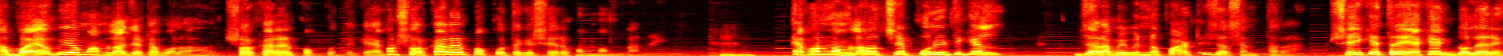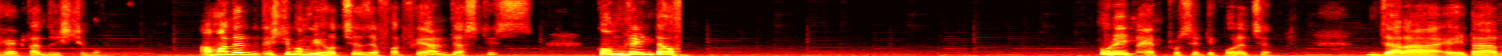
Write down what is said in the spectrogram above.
আর বায়বীয় মামলা যেটা বলা হয় সরকারের পক্ষ থেকে। এখন সরকারের পক্ষ থেকে সেরকম মামলা নেই। এখন মামলা হচ্ছে পলিটিক্যাল যারা বিভিন্ন পার্টিজ আছেন তারা। সেই ক্ষেত্রে এক এক দলের এক একটা দৃষ্টিভঙ্গি। আমাদের দৃষ্টিভঙ্গি হচ্ছে যে ফর ফেয়ার জাস্টিস কমপ্লেনটা পুরো অ্যাট্রোসিটি করেছেন। যারা এটার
